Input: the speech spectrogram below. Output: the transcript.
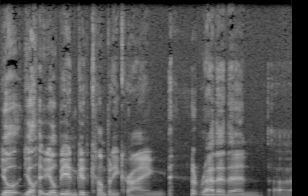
you'll you'll you'll be in good company crying rather than uh,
